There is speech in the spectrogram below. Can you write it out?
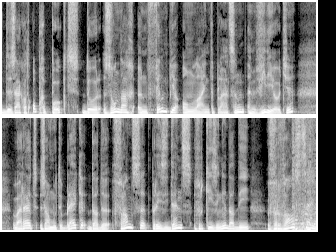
de zaak wat opgepookt door zondag een filmpje online te plaatsen, een videootje, waaruit zou moeten blijken dat de Franse presidentsverkiezingen dat die vervalst zijn.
